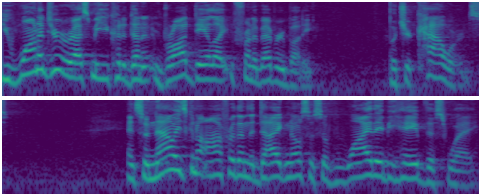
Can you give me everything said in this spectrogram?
you wanted to arrest me, you could have done it in broad daylight in front of everybody. But you're cowards. And so now he's going to offer them the diagnosis of why they behave this way.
